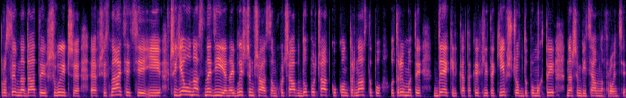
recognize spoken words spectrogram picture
просив надати швидше F-16. І чи є у нас надія найближчим часом, хоча б до початку контрнаступу, отримати декілька таких літаків, щоб допомогти нашим бійцям на фронті?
